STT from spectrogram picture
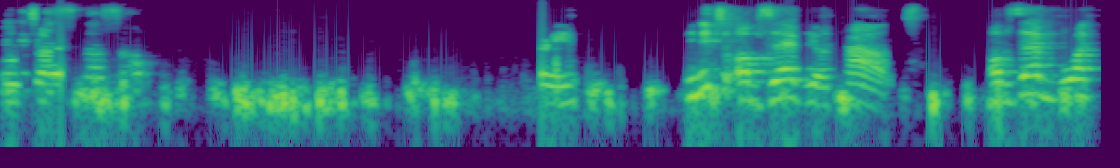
really messing us up. You need to observe your child. Observe what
